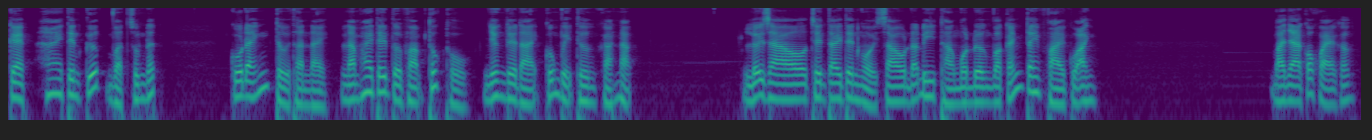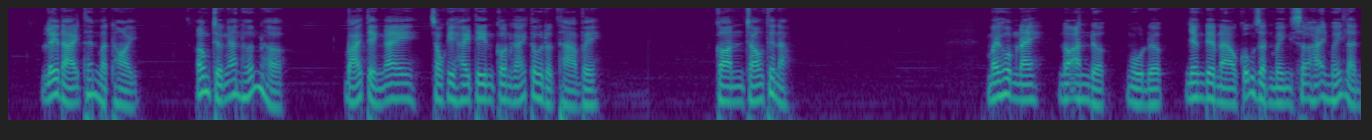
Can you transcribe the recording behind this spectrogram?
kẹp hai tên cướp vật xuống đất. Cú đánh tử thần này làm hai tên tội phạm thúc thủ, nhưng Lê Đại cũng bị thương khá nặng. Lưỡi dao trên tay tên ngồi sau đã đi thẳng một đường vào cánh tay phải của anh. Bà nhà có khỏe không? Lê Đại thân mật hỏi. Ông trưởng an hớn hở. Bà ấy tỉnh ngay sau khi hay tin con gái tôi được thả về. Còn cháu thế nào? Mấy hôm nay, nó ăn được, ngủ được, nhưng đêm nào cũng giật mình sợ hãi mấy lần.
